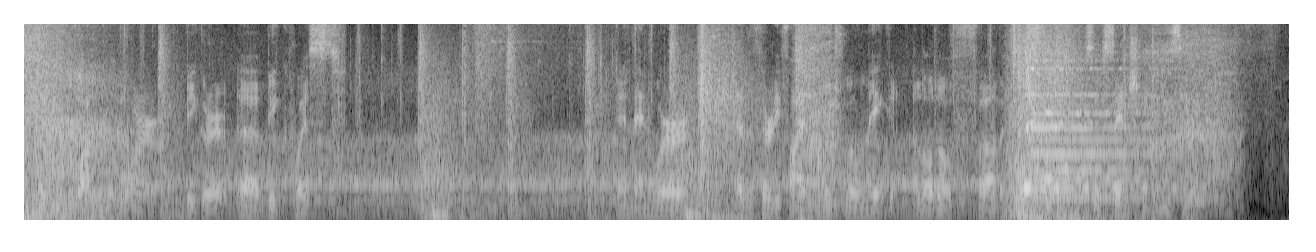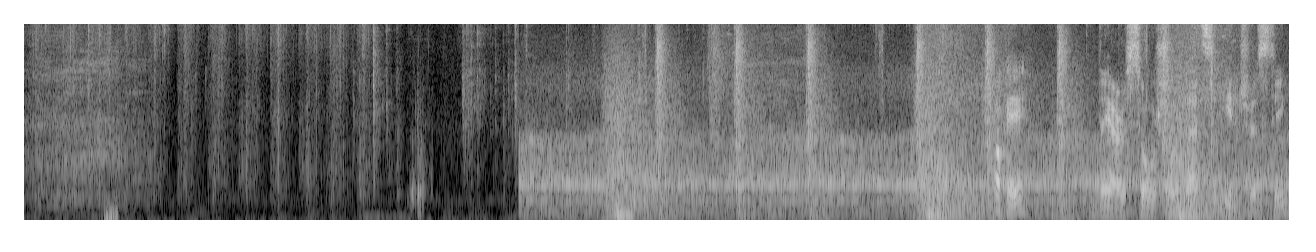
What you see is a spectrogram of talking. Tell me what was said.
maybe one more bigger, uh, big quest. And then we're level 35, which will make a lot of uh, the quest substantially easier. Okay, they are social, that's interesting.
